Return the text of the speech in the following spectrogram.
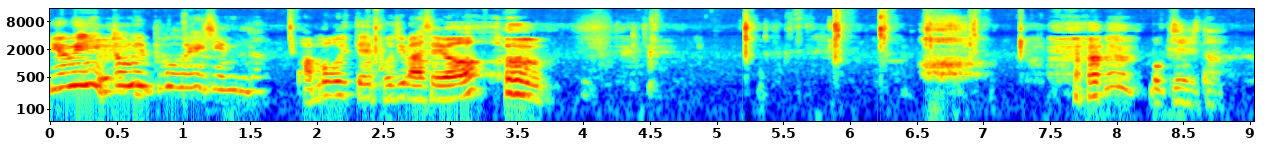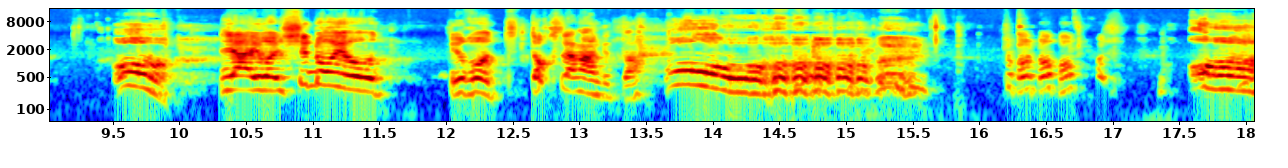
유민이 똥을 보고 계십니다. 밥 먹을 때 보지 마세요. 먹기 싫다. 오! 야 이거 싫어요. 이거 떡상하겠다. 오! 오!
